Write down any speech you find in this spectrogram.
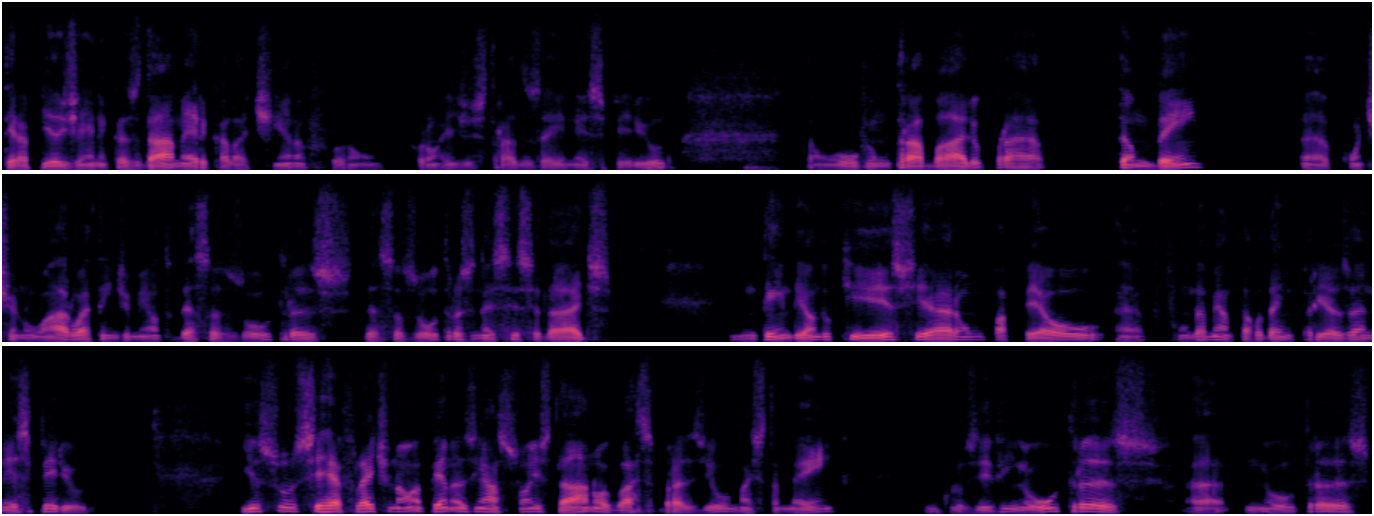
terapias gênicas da América Latina foram, foram registradas aí nesse período. Então, houve um trabalho para também é, continuar o atendimento dessas outras, dessas outras necessidades, entendendo que esse era um papel é, fundamental da empresa nesse período. Isso se reflete não apenas em ações da Novartis Brasil, mas também, inclusive, em outras, uh, em outras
